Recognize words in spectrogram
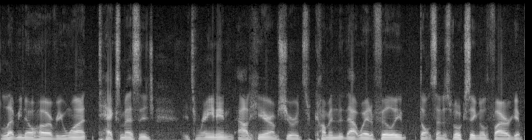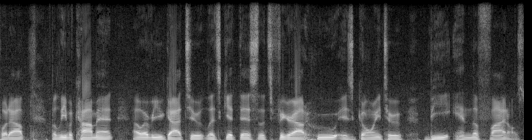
Let me know however you want. Text message it's raining out here. I'm sure it's coming that way to Philly. Don't send a smoke signal. The fire get put out. But leave a comment, however you got to. Let's get this. Let's figure out who is going to be in the finals.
